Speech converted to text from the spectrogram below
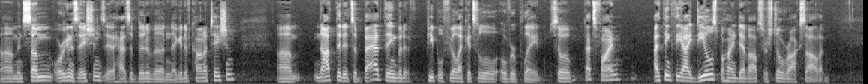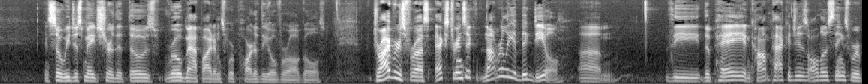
Um, in some organizations, it has a bit of a negative connotation. Um, not that it's a bad thing, but people feel like it's a little overplayed. So that's fine. I think the ideals behind DevOps are still rock solid. And so we just made sure that those roadmap items were part of the overall goals. Drivers for us, extrinsic, not really a big deal. Um, the, the pay and comp packages, all those things were,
